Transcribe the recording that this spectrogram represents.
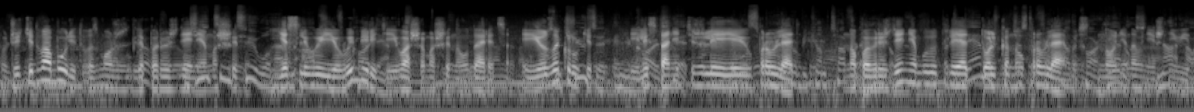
В GT2 будет возможность для повреждения машины. Если вы ее выберете и ваша машина ударится, ее закрутит или станет тяжелее ею управлять. Но повреждения будут влиять только на управляемость, но не на внешний вид.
